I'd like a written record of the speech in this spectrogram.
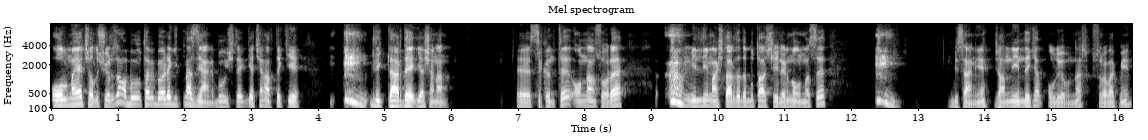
olmaya çalışıyoruz ama bu tabii böyle gitmez yani. Bu işte geçen haftaki liglerde yaşanan e, sıkıntı. Ondan sonra milli maçlarda da bu tarz şeylerin olması bir saniye canlı yayındayken oluyor bunlar kusura bakmayın.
